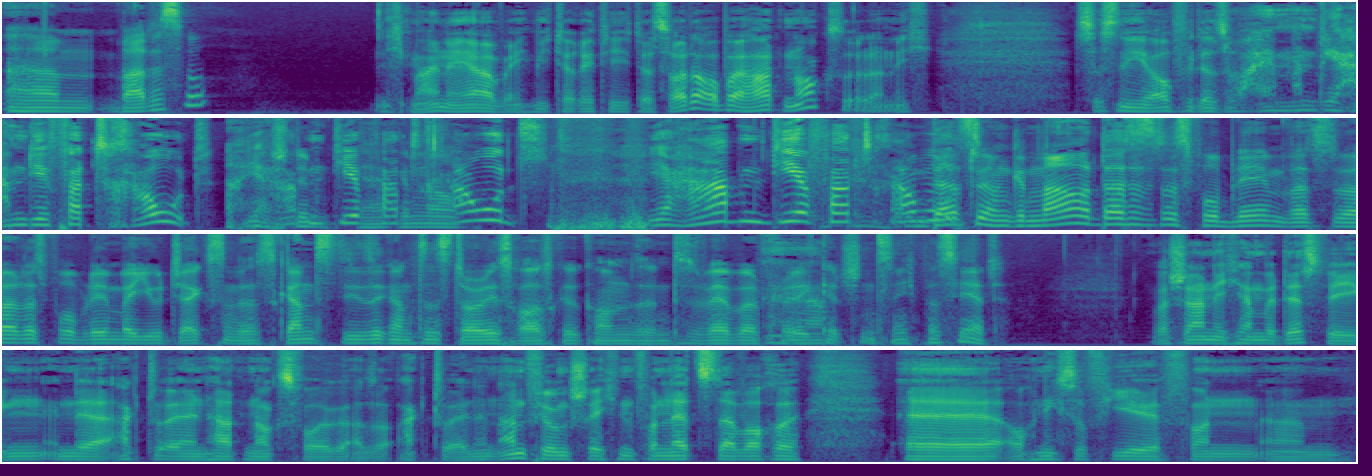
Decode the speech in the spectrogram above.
Ähm, war das so? Ich meine ja, wenn ich mich da richtig, das war doch auch bei Hard Knocks, oder nicht? Ist das nicht auch wieder so, hey Mann, wir haben dir vertraut. Ach, wir ja, haben stimmt. dir ja, genau. vertraut. Genau. Wir haben dir vertraut. Und, das, und genau das ist das Problem, was war das Problem bei Hugh Jackson, dass ganz diese ganzen Stories rausgekommen sind. Das wäre bei Freddy ja. Kitchens nicht passiert. Wahrscheinlich haben wir deswegen in der aktuellen Hard Knocks Folge, also aktuell in Anführungsstrichen von letzter Woche, äh, auch nicht so viel von ähm,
